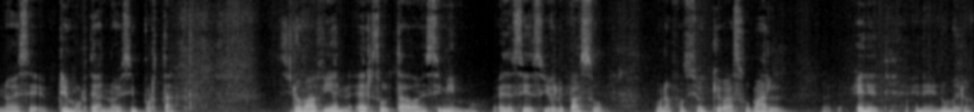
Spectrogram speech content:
no es eh, primordial, no es importante, sino más bien el resultado en sí mismo. Es decir, si yo le paso una función que va a sumar n, n números,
